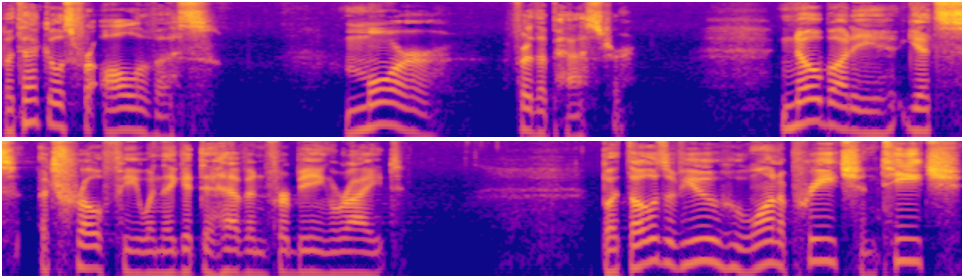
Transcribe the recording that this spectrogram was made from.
But that goes for all of us more for the pastor. Nobody gets a trophy when they get to heaven for being right. But those of you who want to preach and teach,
